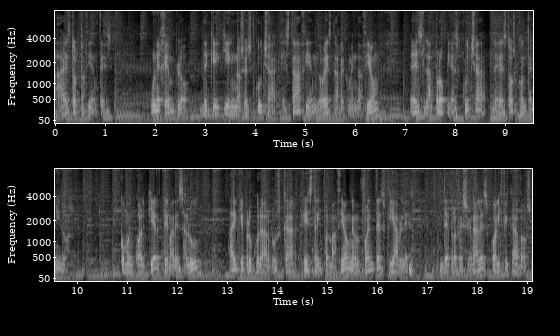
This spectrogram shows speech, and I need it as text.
a estos pacientes. Un ejemplo de que quien nos escucha está haciendo esta recomendación es la propia escucha de estos contenidos. Como en cualquier tema de salud, hay que procurar buscar esta información en fuentes fiables, de profesionales cualificados,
